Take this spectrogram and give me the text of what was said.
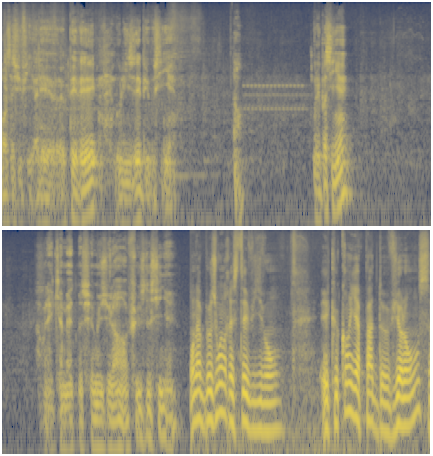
Bon, ça suffit. Allez, euh, PV, vous lisez, puis vous signez. Non. Vous voulez pas signer? Vous voulez qu'à mettre Monsieur Musulin refuse de signer On a besoin de rester vivant. Et que quand il n'y a pas de violence,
